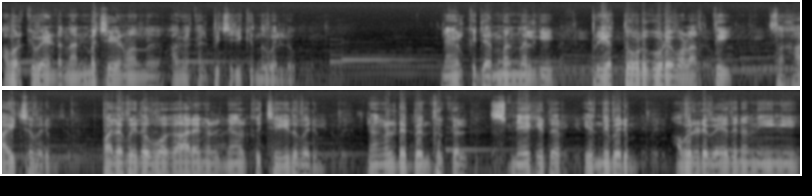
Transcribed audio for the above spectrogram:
അവർക്ക് വേണ്ട നന്മ ചെയ്യണമെന്ന് അങ്ങ് കൽപ്പിച്ചിരിക്കുന്നുവല്ലോ. ഞങ്ങൾക്ക് ജന്മം നൽകി പ്രിയത്തോടുകൂടെ വളർത്തി സഹായിച്ചവരും പലവിധ ഉപകാരങ്ങൾ ഞങ്ങൾക്ക് ചെയ്തവരും. ഞങ്ങളുടെ ബന്ധുക്കൾ സ്നേഹിതർ എന്നിവരും അവരുടെ വേദന നീങ്ങി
